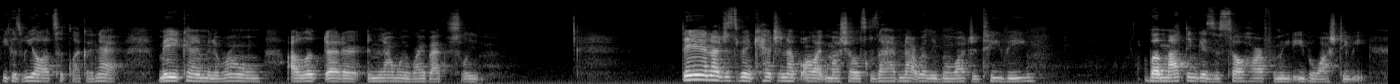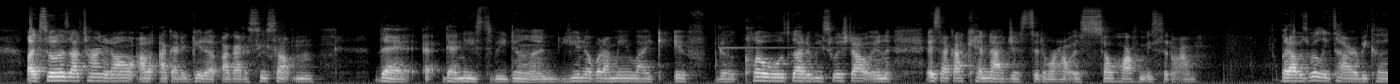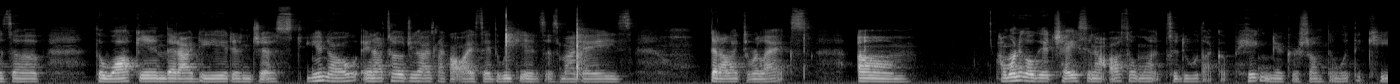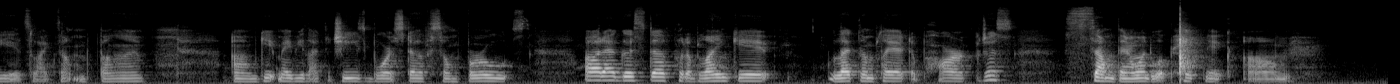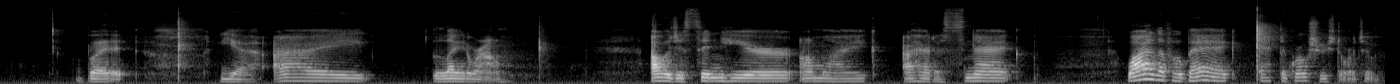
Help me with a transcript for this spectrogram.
because we all took like a nap. Amelia came in the room. I looked at her and then I went right back to sleep. Then I just been catching up on like my shows because I have not really been watching TV. But my thing is, it's so hard for me to even watch TV. Like, soon as I turn it on, I, I gotta get up. I gotta see something that that needs to be done. You know what I mean? Like, if the clothes gotta be switched out, and it's like I cannot just sit around. It's so hard for me to sit around. But I was really tired because of the walk-in that I did, and just you know. And I told you guys, like I always say, the weekends is my days that I like to relax. Um, I want to go get Chase and I also want to do like a picnic or something with the kids, like something fun. Um, get maybe like the cheese board stuff, some fruits, all that good stuff. Put a blanket, let them play at the park, just something. I want to do a picnic. Um, but yeah, I laid around. I was just sitting here. I'm like, I had a snack. Why I left her bag at the grocery store too.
